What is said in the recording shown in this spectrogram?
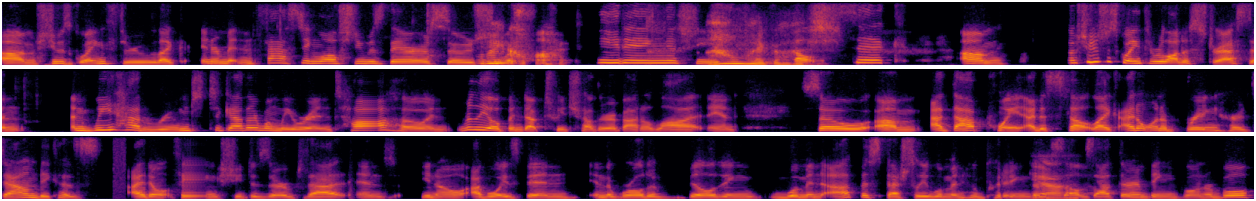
Um, she was going through like intermittent fasting while she was there, so Oh she my was God. eating. She Oh my felt sick. Um, so she was just going through a lot of stress and and we had roomed together when we were in Tahoe and really opened up to each other about a lot. And so um, at that point, I just felt like I don't want to bring her down because I don't think she deserved that. And you know, I've always been in the world of building women up, especially women who putting Yeah. themselves out there and being vulnerable.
